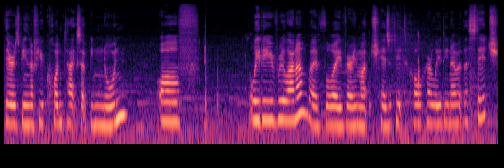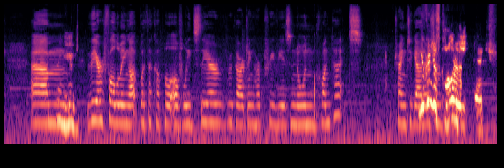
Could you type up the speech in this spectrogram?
There's been a few contacts that have been known of Lady Rulana, although I very much hesitate to call her Lady now at this stage. Um, they are following up with a couple of leads there regarding her previous known contacts, trying to gather. You can just call her that bitch.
